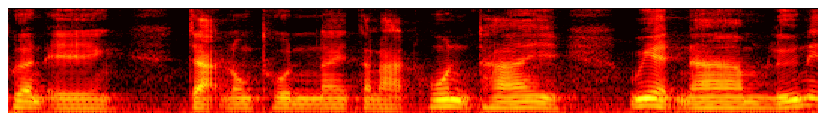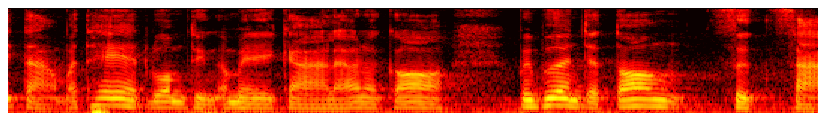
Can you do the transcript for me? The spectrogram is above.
เพื่อนๆเอง จะลงทุนในตลาดหุ้นไทย เวียดนามหรือในต่างประเทศรวมถึงอเมริกาแล้วแล้วก็เพื่อนๆจะต้องศึกษา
